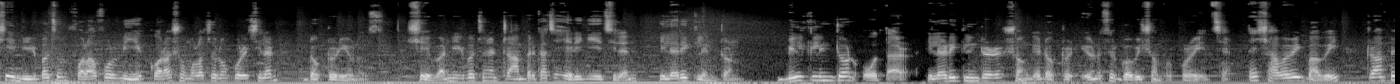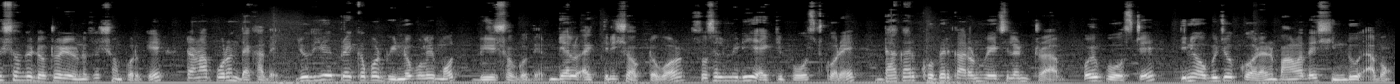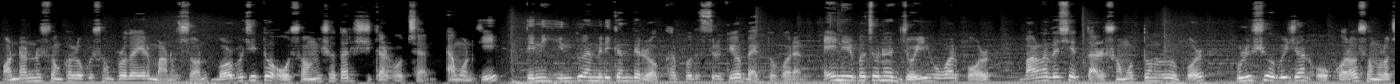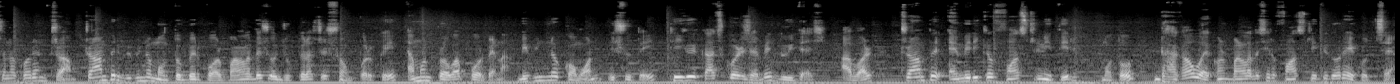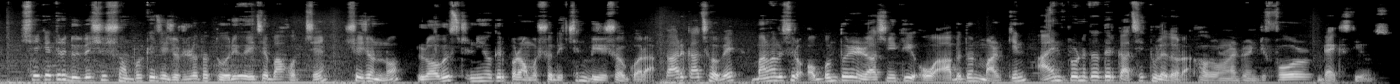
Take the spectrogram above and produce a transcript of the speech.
সে নির্বাচন ফলাফল নিয়ে কড়া সমালোচনা করেছিলেন ডক্টর ইউনুস। সেবার নির্বাচনে ট্রাম্পের কাছে হেরে গিয়েছিলেন হিলারি ক্লিন্টন। বিল ক্লিন্টন ও তার হিলারি ক্লিন্টনের সঙ্গে ডক্টর ইউনুসের গভীর সম্পর্ক রয়েছে। তাই স্বাভাবিকভাবেই ট্রাম্পের সঙ্গে ডক্টর ইউনুসের সম্পর্কে টানাপোড়েন দেখা দেয় যদিও এই প্রেক্ষাপট ভিন্ন বলে মত বিশেষজ্ঞদের। গেল একত্রিশে অক্টোবর সোশ্যাল মিডিয়ায় একটি পোস্ট করে ঢাকার ক্ষোভের কারণ হয়েছিলেন ট্রাম্প। ওই পোস্টে তিনি অভিযোগ করেন, বাংলাদেশ হিন্দু এবং অন্যান্য সংখ্যালঘু সম্প্রদায়ের মানুষজন বর্বচিত ও সহিংসতার শিকার হচ্ছেন। এমনকি তিনি হিন্দু আমেরিকানদের রক্ষার প্রতিশ্রুতিও ব্যক্ত করেন। এই নির্বাচনে জয়ী হওয়ার পর বাংলাদেশে তার সমর্থনের উপর পুলিশি অভিযান ও কড়াও সমালোচনা করেন ট্রাম্প। ট্রাম্পের বিভিন্ন মন্তব্যের পর বাংলাদেশ ও যুক্তরাষ্ট্রের সম্পর্কে এমন প্রভাব পড়বে না। বিভিন্ন কমন ইস্যুতে ঠিকই কাজ করে যাবে দুই দেশ। আবার ট্রাম্পের আমেরিকা ফার্স্ট নীতির মতো ঢাকাও এখন বাংলাদেশের ফার্স্ট নীতি ধরে এগোচ্ছে। সেক্ষেত্রে দুই দেশের সম্পর্কে যে জটিলতা তৈরি হয়েছে বা হচ্ছে, সেজন্য লবিস্ট নিয়োগের পরামর্শ দিচ্ছেন বিশেষজ্ঞরা। তার কাজ হবে বাংলাদেশের অভ্যন্তরীণ রাজনীতি ও আবেদন মার্কিন আইন প্রণেতাদের কাছে তুলে ধরা। খবর টোয়েন্টি ফোর, ডেক্স নিউজ।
